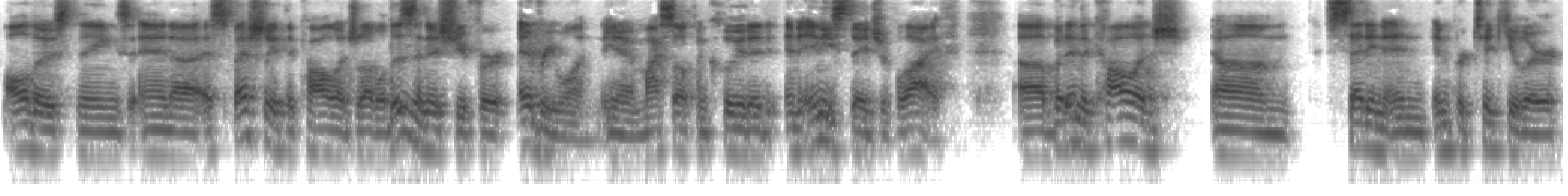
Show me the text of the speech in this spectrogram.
all those things. And uh, especially at the college level, this is an issue for everyone, you know, myself included, in any stage of life. Uh, but in the college um, setting in, in particular,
